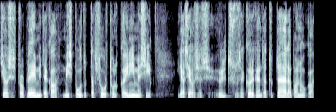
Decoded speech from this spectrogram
seoses probleemidega, mis puudutab suurt hulka inimesi, ja seoses üldsuse kõrgendatud tähelepanuga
